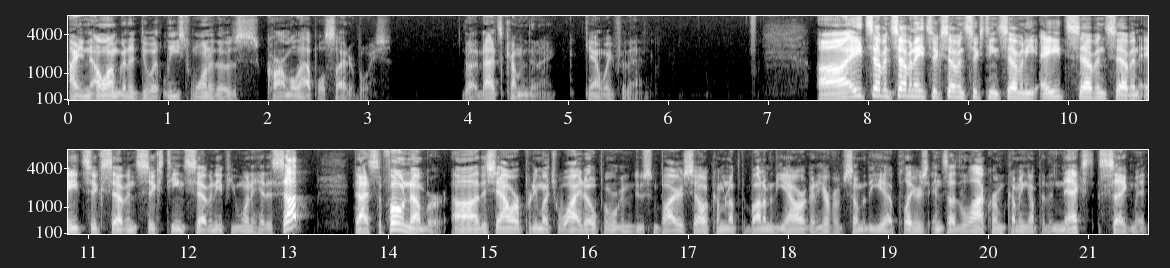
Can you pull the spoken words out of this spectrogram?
I know I'm going to do at least one of those caramel apple cider boys. That's coming tonight. Can't wait for that. Uh, 877 867 1670. 877 867 1670 if you want to hit us up. That's the phone number. Uh, this hour pretty much wide open. We're going to do some buy or sell coming up the bottom of the hour. Going to hear from some of the uh, players inside the locker room coming up in the next segment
